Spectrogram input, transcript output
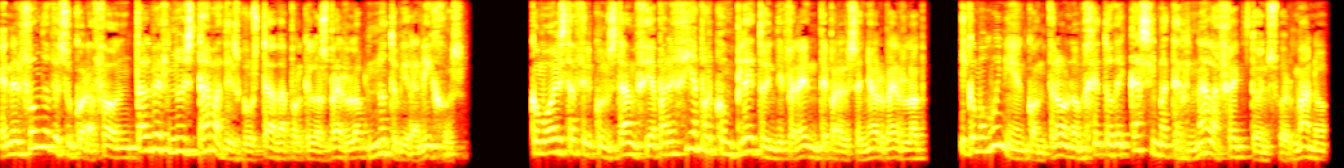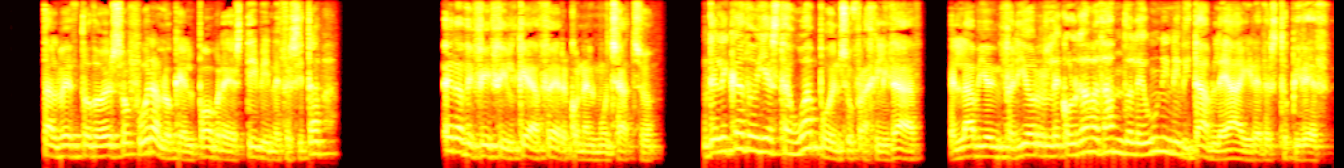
En el fondo de su corazón tal vez no estaba disgustada porque los Verloc no tuvieran hijos. Como esta circunstancia parecía por completo indiferente para el señor Verloc, y como Winnie encontró un objeto de casi maternal afecto en su hermano, tal vez todo eso fuera lo que el pobre Stevie necesitaba. Era difícil qué hacer con el muchacho. Delicado y hasta guapo en su fragilidad, el labio inferior le colgaba dándole un inevitable aire de estupidez.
